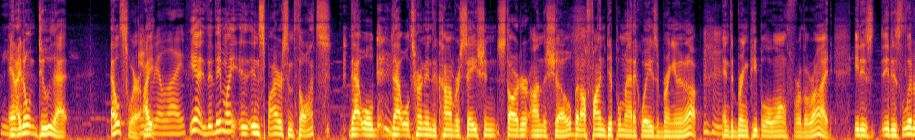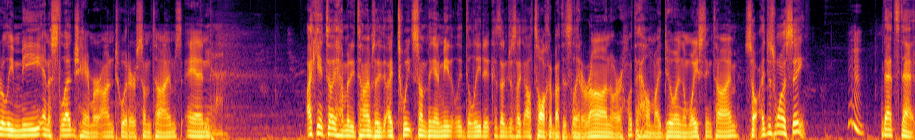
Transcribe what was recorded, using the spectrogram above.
And I don't do that elsewhere. in I, real life. Yeah, they, they might inspire some thoughts that will that will turn into conversation starter on the show. But I'll find diplomatic ways of bringing it up Mm-hmm. and to bring people along for the ride. It is it is literally me and a sledgehammer on Twitter sometimes, and yeah. I can't tell you how many times I, I tweet something and immediately delete it because I'm just like I'll talk about this later on, or what the hell am I doing? I'm wasting time. So I just want to see. Hmm. That's that.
